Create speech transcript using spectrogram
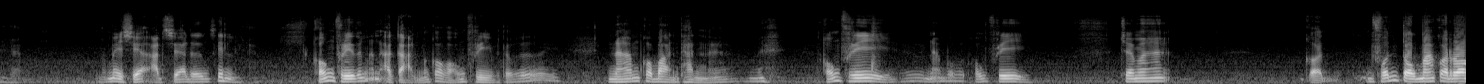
นะครับไม่เสียอัดเสียทั้งสิ้นเลยครับของฟรีทั้งนั้นอากาศมันก็ของฟรีไปเถอะเอ้ยน้ำก็บ้านท่านนะ ของฟรีน้ำก็ของฟรีใช่ไหมฮะก็ฝนตกมาก็รอง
